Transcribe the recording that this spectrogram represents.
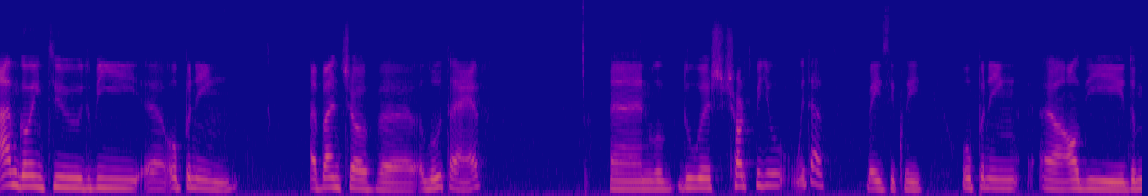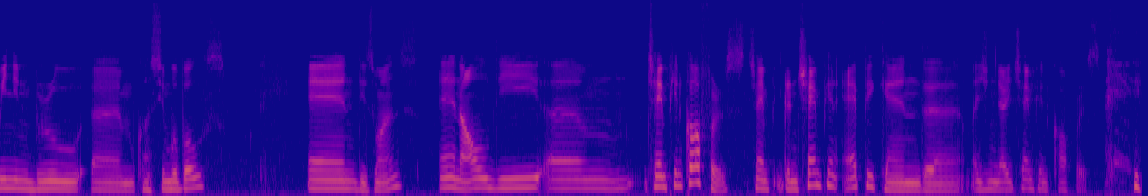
I'm going to, to be uh, opening a bunch of uh, loot I have and we'll do a short video with that. Basically, opening uh, all the Dominion Brew um, consumables and these ones and all the um, champion coffers grand champion epic and uh, legendary champion coffers.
